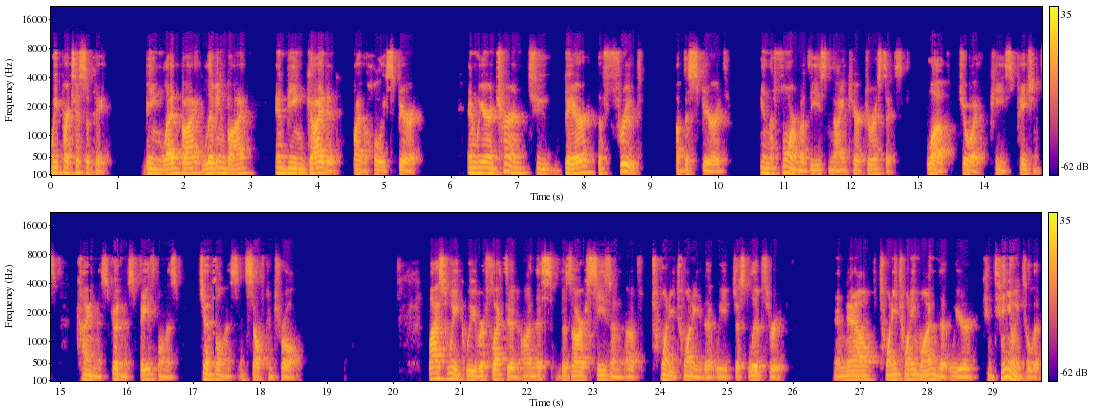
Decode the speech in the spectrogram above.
We participate, being led by, living by, and being guided by the Holy Spirit. And we are in turn to bear the fruit of the Spirit in the form of these nine characteristics love, joy, peace, patience, kindness, goodness, faithfulness, gentleness, and self control. Last week, we reflected on this bizarre season of 2020 that we've just lived through, and now 2021 that we're continuing to live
